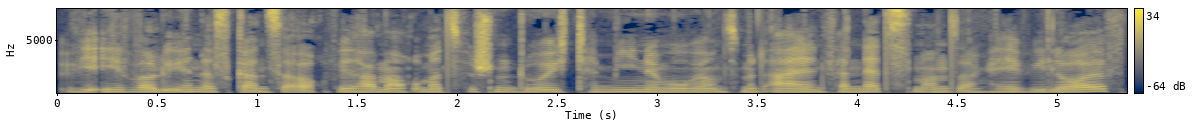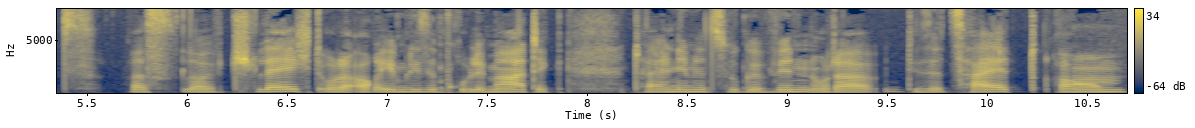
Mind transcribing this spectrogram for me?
Wir evaluieren das Ganze auch. Wir haben auch immer zwischendurch Termine, wo wir uns mit allen vernetzen und sagen, hey, wie läuft's? Was läuft schlecht? Oder auch eben diese Problematik, Teilnehmende zu gewinnen oder diese Zeitraum,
